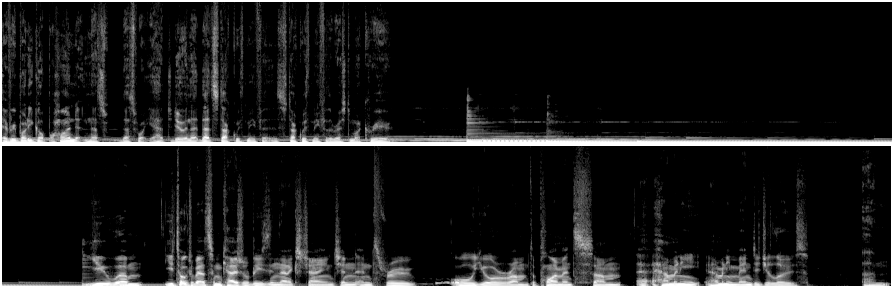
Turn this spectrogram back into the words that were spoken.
everybody got behind it, and that's that's what you had to do, and that, that stuck with me for stuck with me for the rest of my career. You um, you talked about some casualties in that exchange, and, and through all your um, deployments, um, how many how many men did you lose? Um,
